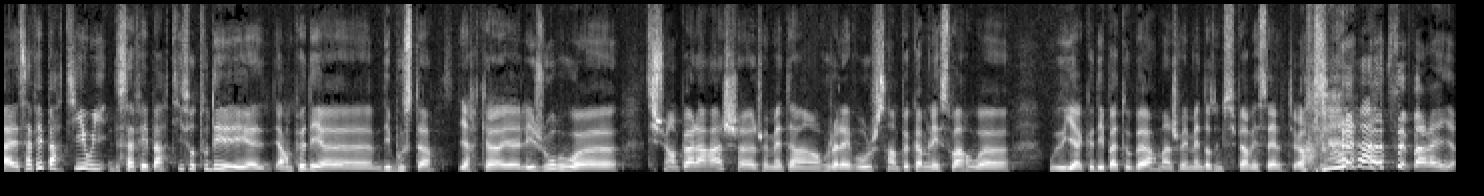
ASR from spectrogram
euh, Ça fait partie, oui. Ça fait partie surtout des, un peu des, euh, des boosters. C'est-à-dire que les jours où, euh, si je suis un peu à l'arrache, je vais mettre un rouge à lèvres rouge. C'est un peu comme les soirs où où il n'y a que des pâtes au beurre, ben, je vais mettre dans une super vaisselle, tu vois. C'est pareil.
